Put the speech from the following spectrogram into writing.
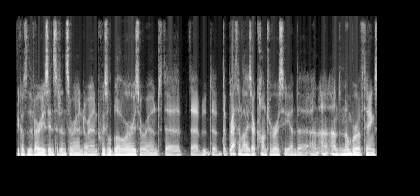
because of the various incidents around around whistleblowers, around the the the, the breathalyzer controversy, and, uh, and and a number of things.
